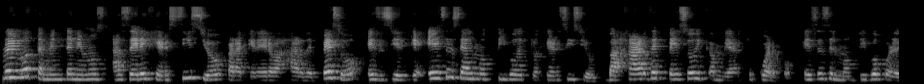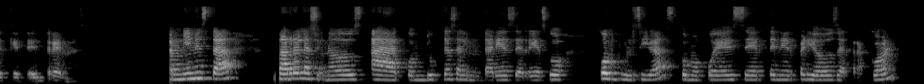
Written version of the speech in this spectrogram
Luego también tenemos hacer ejercicio para querer bajar de peso, es decir, que ese sea el motivo de tu ejercicio, bajar de peso y cambiar tu cuerpo. Ese es el motivo por el que te entrenas. También está más relacionados a conductas alimentarias de riesgo compulsivas, como puede ser tener periodos de atracón.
